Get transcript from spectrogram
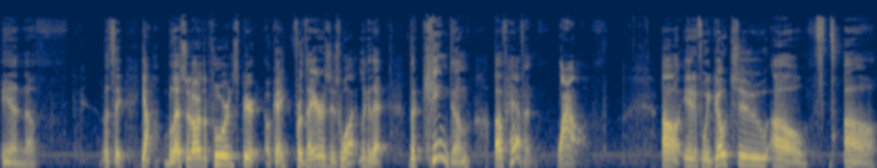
in, uh, let's see. Yeah, blessed are the poor in spirit. Okay, for theirs is what? Look at that. The kingdom of heaven. Wow. Oh, and if we go to, oh, oh,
